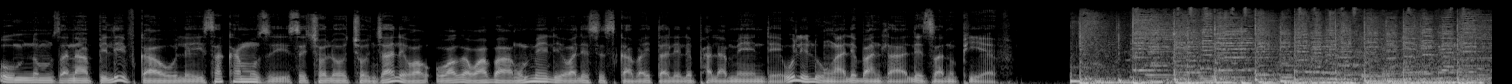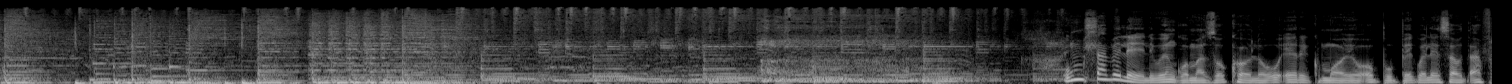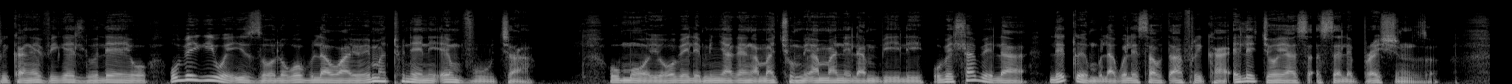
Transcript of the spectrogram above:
umnumzana believe gawule isakhamuzi secholocho njalo wa- waka waba ngumeli walesi sigaba idale lephalamende ulilunga lebandla lezanu PF Umhlabeleli wengoma zokholo uEric Moyo obhubhe kwele South Africa ngeviki edluleyo ubekiwe izolo kobulawayo emathuneni emvutsha. Umoyo obeleminyaka engamachumi amane lambili ubehlabela leqembu lakwele South Africa ele Joyous Celebrations.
